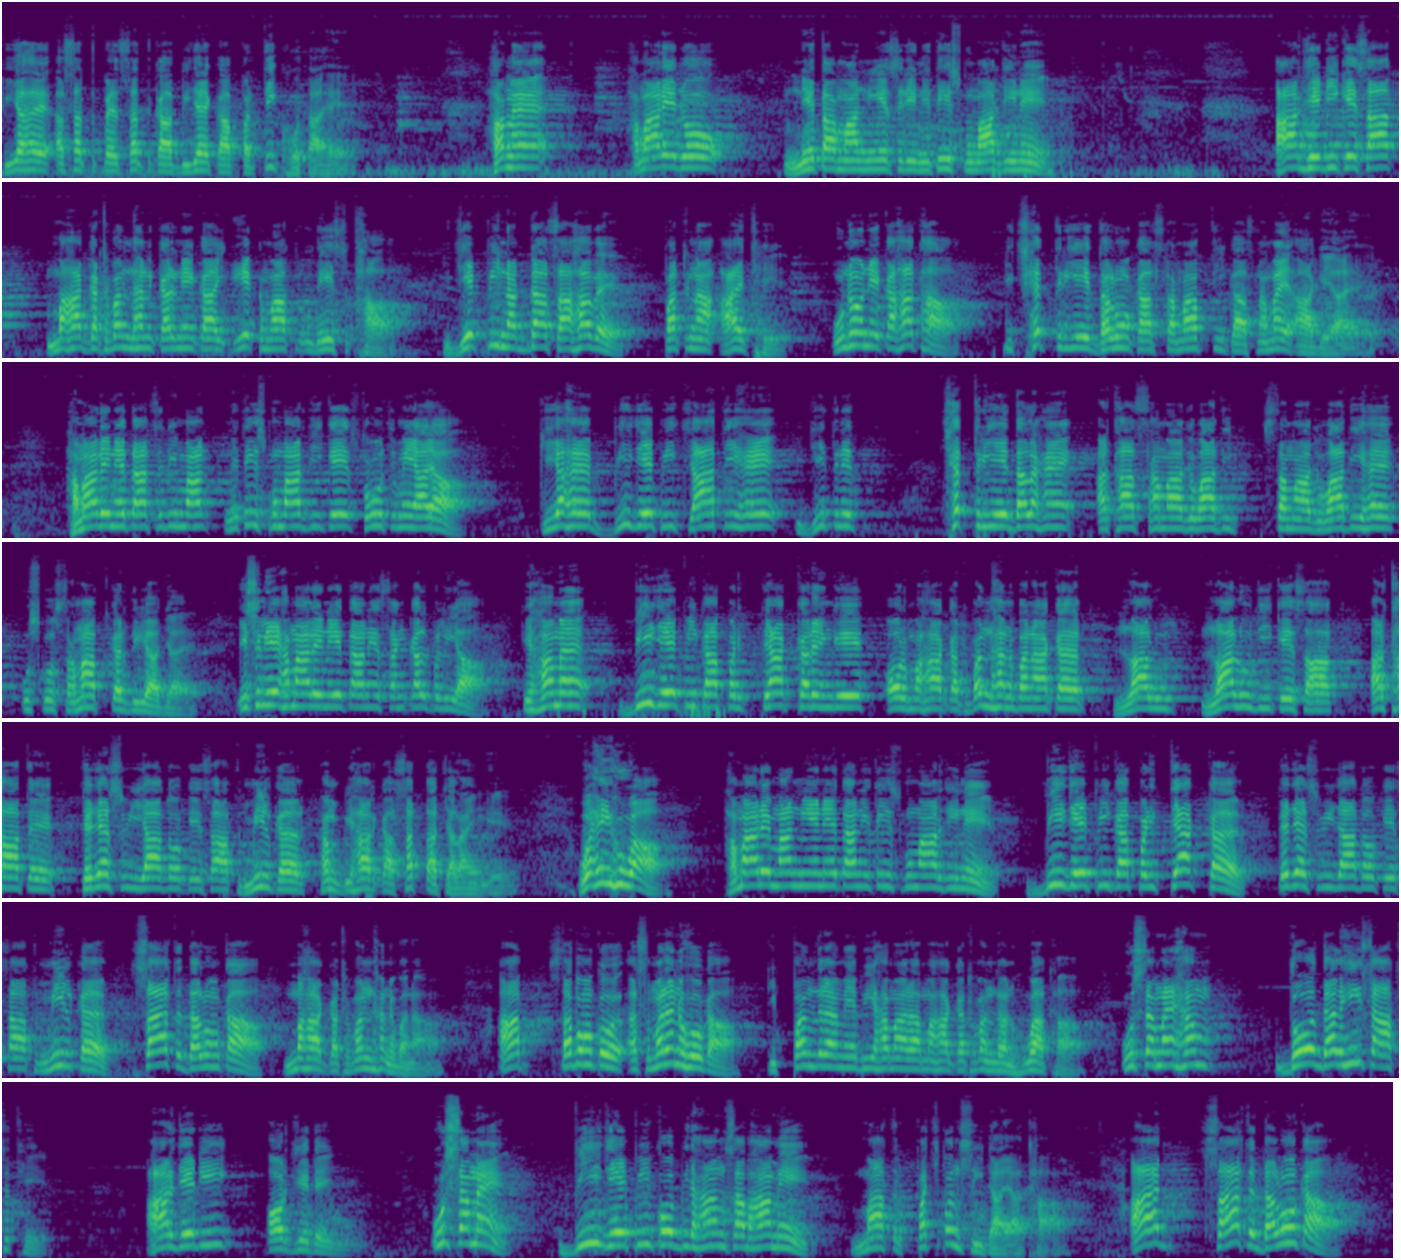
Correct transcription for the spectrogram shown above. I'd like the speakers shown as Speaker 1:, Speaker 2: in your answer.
Speaker 1: कि यह असत्य पर सत्य का विजय का प्रतीक होता है। हमें, हमारे जो नेता माननीय श्री नीतीश कुमार जी ने आरजेडी के साथ महागठबंधन करने का एकमात्र उद्देश्य था कि जेपी नड्डा साहब पटना आए थे। उन्होंने कहा था कि क्षेत्रीय दलों का समाप्ति का समय आ गया है। हमारे नेता श्री नीतीश कुमार जी के सोच में आया कि यह बीजेपी चाहती है कि जितने क्षेत्रीय दल हैं, अर्थात समाजवादी समाजवादी है, उसको समाप्त कर दिया जाए। इसलिए हमारे नेता ने संकल्प लिया कि हम बीजेपी का परित्याग करेंगे और महागठबंधन बनाकर लालू लालू जी के साथ अर्थात तेजस्वी यादव के साथ मिलकर हम बिहार का सत्ता चलाएँगे। वही हुआ। हमारे माननीय नेता नीतीश कुमार जी ने बीजेपी का परित्याग कर तेजस्वी यादव के साथ मिलकर सात दलों का महागठबंधन बना। आप सबों को स्मरण होगा कि पंद्रह में भी हमारा महागठबंधन हुआ था। उस समय हम दो दल ही साथ थे। आरजेडी और जेडीयू। उस समय बीजेपी को विधानसभा में मात्र 55 सीट आया था। आज सात दलों का,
